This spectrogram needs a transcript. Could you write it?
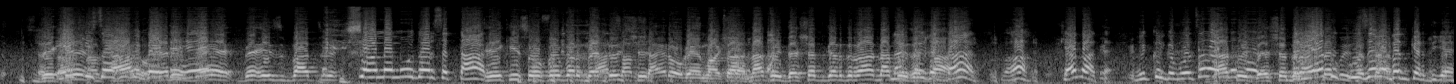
हालात ने मैं इस बात में शाह महमूद और सत्तार। एक ही सोफे पर बैठे शायर हो गए माशा ना कोई दहशत गर्द रहा ना कोई गद्दार। वाह क्या बात है। बिल्कुल कबूल साहब कोई दहशत रहा कोई में बंद कर दिया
